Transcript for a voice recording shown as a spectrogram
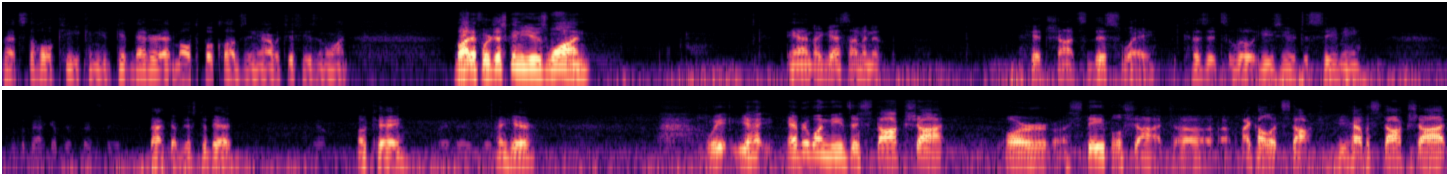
that's the whole key. Can you get better at multiple clubs than you are with just using one? But if we're just going to use one, and I guess I'm going to hit shots this way because it's a little easier to see me. The backup just bed stays. Back up just a bit. Yep. Okay, Right there right here. We, yeah, everyone needs a stock shot or a staple shot. Uh, I call it stock. You have a stock shot,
